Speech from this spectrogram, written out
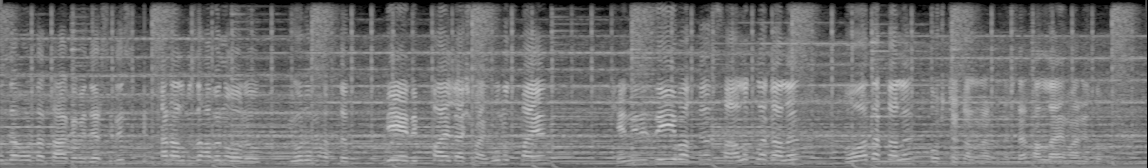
Onu da oradan takip edersiniz. Kanalımıza abone olup, yorum atıp, beğenip paylaşmayı unutmayın. Kendinize iyi bakın, sağlıkla kalın, doğada kalın, hoşça kalın arkadaşlar. Allah'a emanet olun.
